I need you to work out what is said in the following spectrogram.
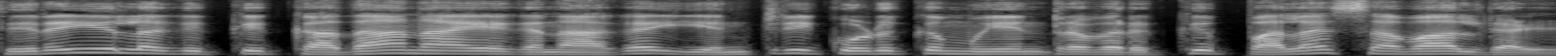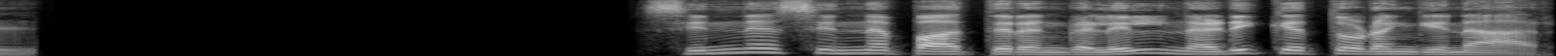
திரையுலகுக்கு கதாநாயகனாக என்ட்ரி கொடுக்க முயன்றவருக்கு பல சவால்கள். சின்ன சின்ன பாத்திரங்களில் நடிக்கத் தொடங்கினார்.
